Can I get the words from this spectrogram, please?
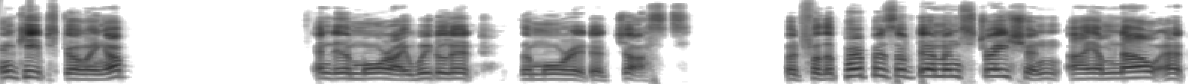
and keeps going up. And the more I wiggle it, the more it adjusts. But for the purpose of demonstration, I am now at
